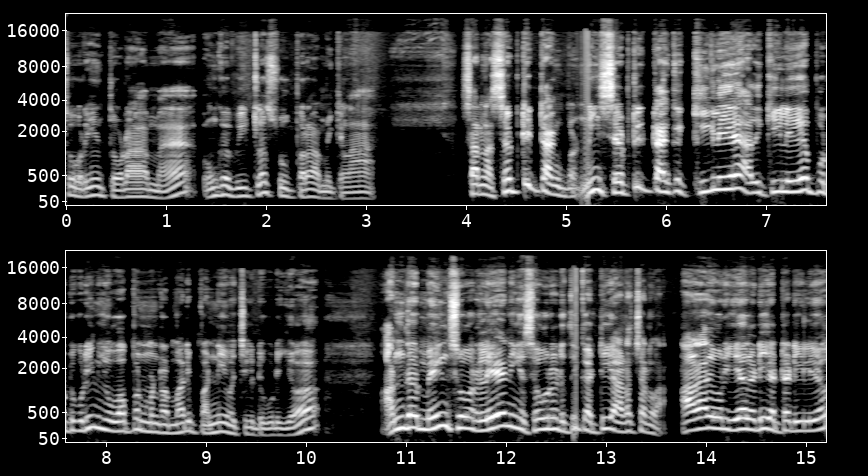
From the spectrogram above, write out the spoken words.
சுவரையும் தொடாமல் உங்கள் வீட்டில் சூப்பராக அமைக்கலாம். சார் நான் செப்டிக் டேங்க் பண்ண நீ செப்டிக் டேங்க்கு கீழேயே அது கீழேயே போட்டு கூடி நீங்கள் ஓப்பன் பண்ணுற மாதிரி பண்ணி வச்சுக்கிட்டு கூடியும் அந்த மெயின் சுவர்லேயே நீங்கள் சுவர் எடுத்து கட்டி அடைச்சிடலாம். அதாவது ஒரு ஏழு அடி எட்டு அடியிலையோ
